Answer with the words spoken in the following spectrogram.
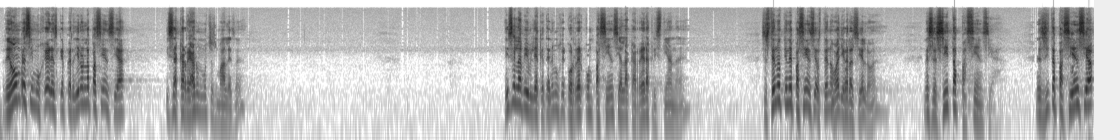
de hombres y mujeres que perdieron la paciencia y se acarrearon muchos males. ¿eh? Dice la Biblia que tenemos que correr con paciencia la carrera cristiana. ¿eh? Si usted no tiene paciencia, usted no va a llegar al cielo. ¿eh? Necesita paciencia. Necesita paciencia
